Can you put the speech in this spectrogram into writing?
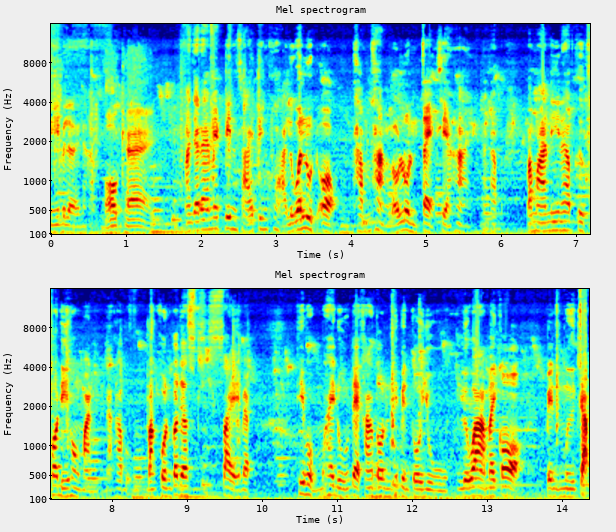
นี้ไปเลยนะครับ Okay. มันจะได้ไม่ปิ้นซ้ายปิ้นขวาหรือว่าหลุดออกทำถังแล้วหล่นแตกเสียหายนะครับ ประมาณนี้นะครับคือข้อดีของมันนะครับ บางคนก็จะใส่แบบที่ผมให้ดูตั้งแต่ข้างต้นที่เป็นตัวยูหรือว่าไม่ก็เป็นมือจับ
